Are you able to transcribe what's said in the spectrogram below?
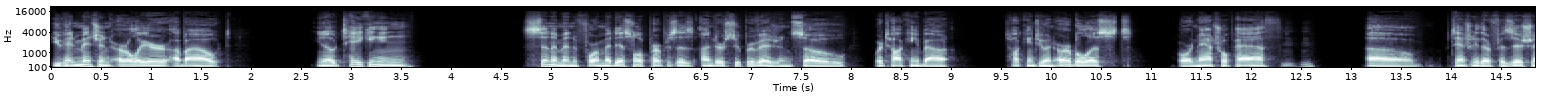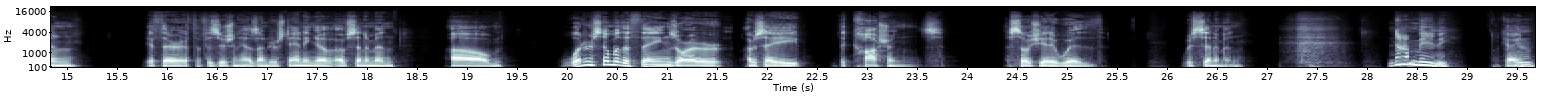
you had mentioned earlier about, you know, taking cinnamon for medicinal purposes under supervision. So we're talking about talking to an herbalist or naturopath, Mm-hmm. uh, potentially their physician, if they're if the physician has understanding of, of cinnamon. Um, what are some of the things, or I would say, the cautions associated with with cinnamon? Not many. Okay, You know,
